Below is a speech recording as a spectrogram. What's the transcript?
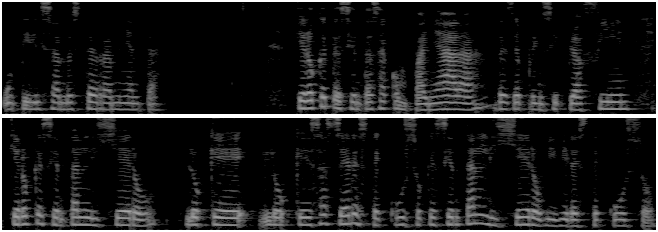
utilizando esta herramienta. Quiero que te sientas acompañada desde principio a fin. Quiero que sientan ligero lo que, lo que es hacer este curso, que sientan ligero vivir este curso.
